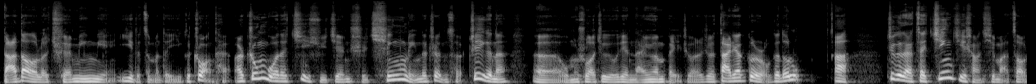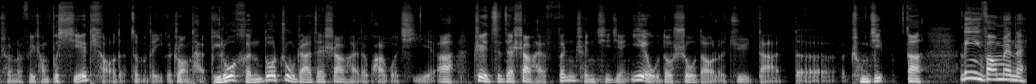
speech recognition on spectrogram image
达到了全民免疫的这么的一个状态，而中国呢继续坚持清零的政策，这个呢，呃，我们说就有点南辕北辙了，就是大家各走各的路啊。这个呢，在经济上起码造成了非常不协调的这么的一个状态。比如很多驻扎在上海的跨国企业啊，这次在上海封城期间，业务都受到了巨大的冲击啊。另一方面呢，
